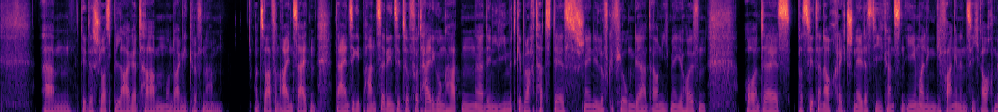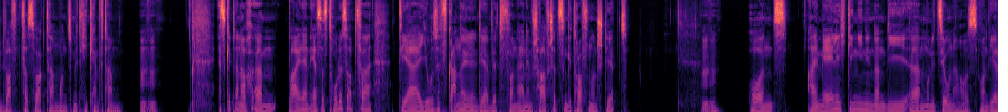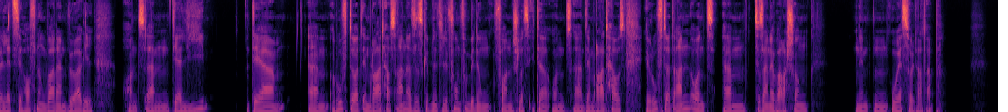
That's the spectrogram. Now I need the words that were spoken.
ähm, die das Schloss belagert haben und angegriffen haben. Und zwar von allen Seiten. Der einzige Panzer, den sie zur Verteidigung hatten, äh, den Lee mitgebracht hat, der ist schnell in die Luft geflogen, der hat auch nicht mehr geholfen. Und äh, es passiert dann auch recht schnell, dass die ganzen ehemaligen Gefangenen sich auch mit Waffen versorgt haben und mitgekämpft haben. Mhm. Es gibt dann auch ähm, bald ein erstes Todesopfer, der Josef Gangel, der wird von einem Scharfschützen getroffen und stirbt. Mhm. Und allmählich ging ihnen dann die äh, Munition aus und ihre letzte Hoffnung war dann Wörgl. Und ähm, der Lee der ähm, ruft dort im Rathaus an. Also es gibt eine Telefonverbindung von Schloss Iter und äh, dem Rathaus. Er ruft dort an und ähm, zu seiner Überraschung nimmt ein US-Soldat ab.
